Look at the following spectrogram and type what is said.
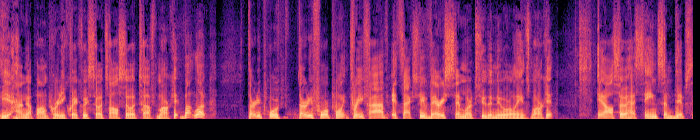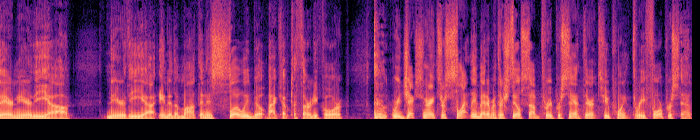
You get hung up on pretty quickly, so it's also a tough market. But look, 34, 34.35, it's actually very similar to the New Orleans market. It also has seen some dips there near the uh, near the uh, end of the month and is slowly built back up to 34. Rejection rates are slightly better, but they're still sub 3%. They're at 2.34%.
